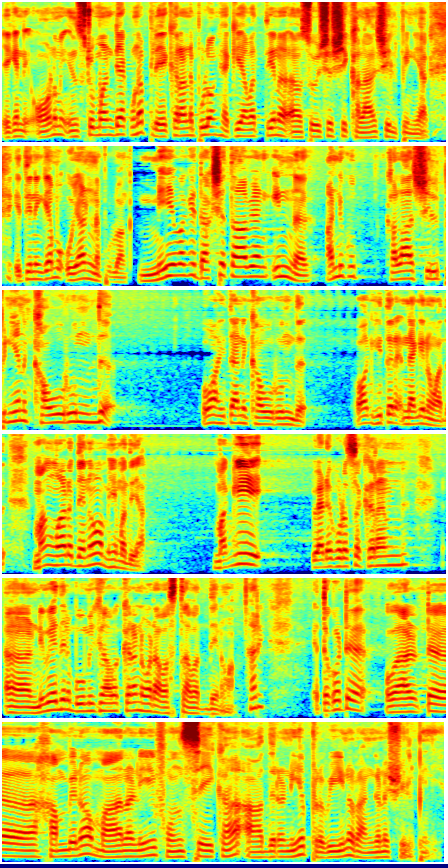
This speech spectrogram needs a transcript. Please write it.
ඒ කියන්නේ ඕනම ඉන්ස්ට්‍රුමන්ට් එකක් උනා ප්ලේ කරන්න පුළුවන් හැකියාවක් තියෙන අ, සුවිශේෂී කලා ශිල්පිනියක්. ඉතින් ගියම උයන්න පුළුවන්. මේ වගේ දක්ෂතාවයන් ඉන්න අනිකුත් කලා ශිල්පිනියන් කවුරුන්ද? ඔයා හිතන්නේ කවුරුන්ද? ඔයාගේ හිතට නැගෙනවද? මං ඔයාලට දෙනවා මෙහෙම දෙයක්. මගේ වැඩ කොටස කරන්න අ, නිවේදන භූමිකාවක් කරන්න ඔයාලට අවස්ථාවක් දෙනවා. හරි? එතකොට ඔයාලට හම්බෙනවා මාලනී ෆොන්සේකා ආදරණීය ප්‍රවීණ රංගන ශිල්පිනිය.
